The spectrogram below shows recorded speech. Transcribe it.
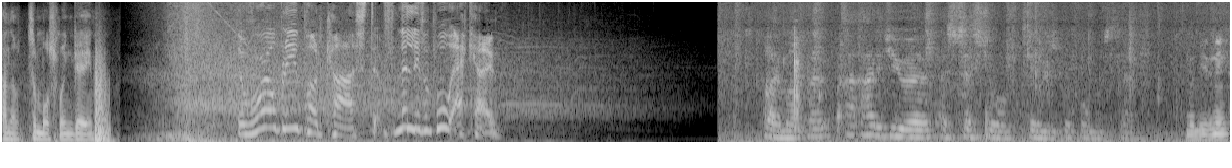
and it's a must win game. The Royal Blue Podcast from the Liverpool Echo. Hi, Mark. Uh, how did you uh, assess your team's performance today? Good evening.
